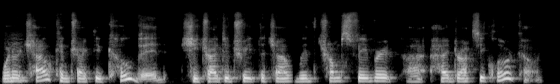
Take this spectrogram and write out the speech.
When her child contracted COVID, she tried to treat the child with Trump's favorite uh, hydroxychloroquine,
